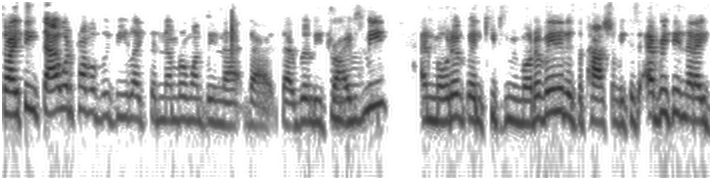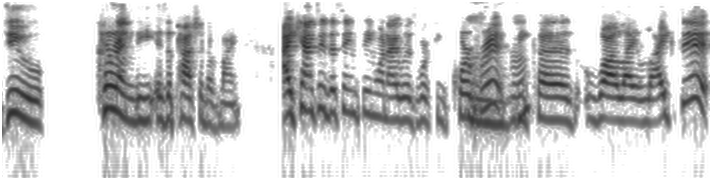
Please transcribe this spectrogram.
So I think that would probably be like the number one thing that that that really drives mm-hmm. me and motive and keeps me motivated is the passion because everything that I do currently is a passion of mine. I can't say the same thing when I was working corporate mm-hmm. because while I liked it,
